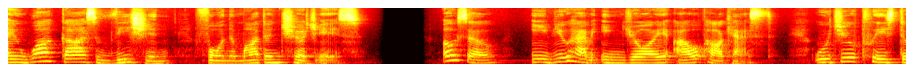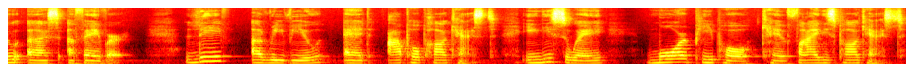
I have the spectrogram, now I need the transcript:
and what God's vision for the modern church is. Also, if you have enjoyed our podcast, would you please do us a favor? Leave a review at Apple Podcast. In this way, more people can find this podcast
